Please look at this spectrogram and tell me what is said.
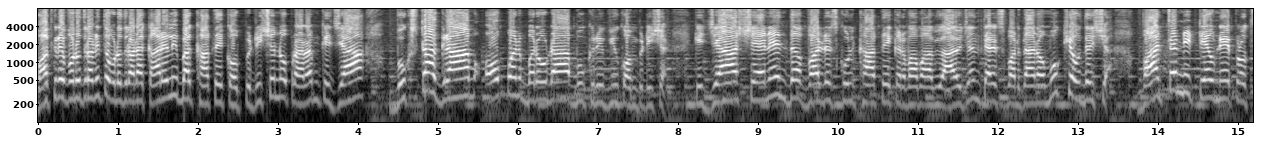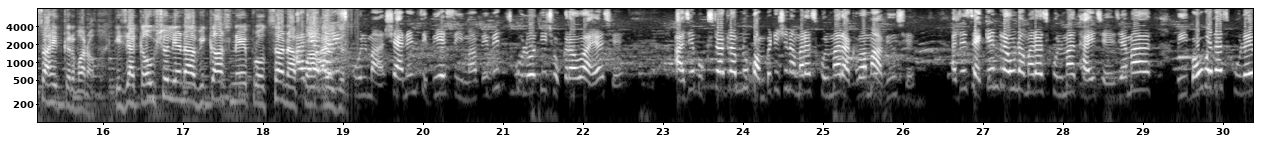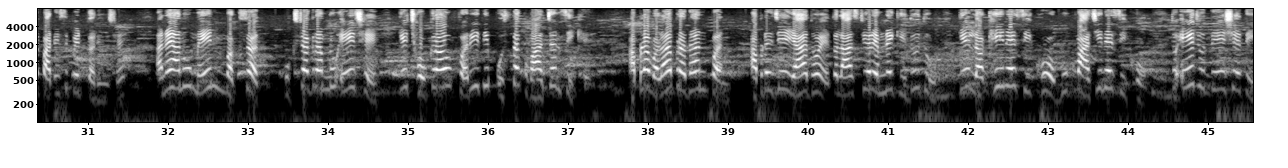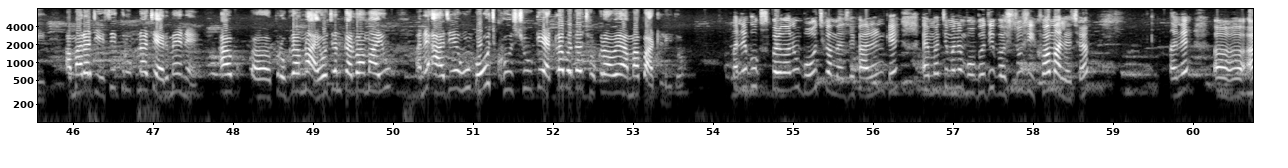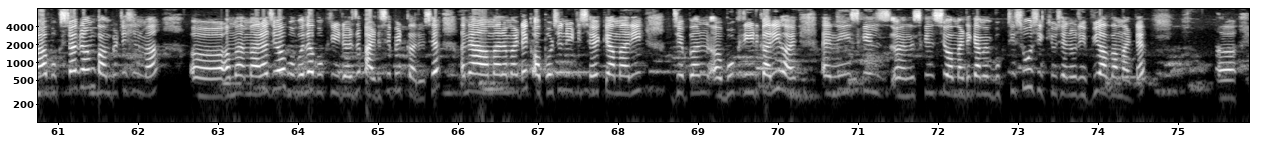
વાત કરીએ વડોદરાની તો વડોદરાના કારેલીબાગ ખાતે કોમ્પિટિશનનો પ્રારંભ કે જ્યાં Bookstagram open Baroda book review competition કે જ્યાં શેનેન ધ વર્લ્ડ સ્કૂલ ખાતે કરવામાં આવ્યું આયોજન. ત્યારે સ્પર્ધાનો મુખ્ય ઉદ્દેશ્ય વાંચનની ટેવને પ્રોત્સાહિત કરવાનો કે જ્યાં કૌશલ્યના વિકાસને પ્રોત્સાહન આપવા આયોજન. સ્કૂલમાં શેનેન સીબીએસઈમાં વિવિધ સ્કૂલોથી છોકરાઓ આવ્યા છે. આજે બુકસ્ટાગ્રામનું કોમ્પિટિશન અમારા સ્કૂલમાં રાખવામાં આવ્યું છે. આજે સેકન્ડ રાઉન્ડ અમારા સ્કૂલમાં થાય છે, જેમાં બહુ બધા સ્કૂલોએ પાર્ટિસિપેટ કર્યું છે. અને આનું મેઇન મકસદ બુકસ્ટાગ્રામનું એ છે કે છોકરાઓ ફરીથી પુસ્તક વાંચન શીખે. આપણા વડાપ્રધાન પણ આપણે જે યાદ હોય તો લાસ્ટ યર એમને કીધું હતું કે લખીને શીખો બુક વાંચીને શીખો. તો એ જ ઉદ્દેશ્યથી અમારા જેસી ગ્રુપના ચેરમેને આ પ્રોગ્રામનું આયોજન કરવામાં આવ્યું. અને આજે હું બહુ જ ખુશ છું કે આટલા બધા છોકરાઓએ આમાં પાઠ લીધો. મને બુક્સ પડવાનું બહુ જ ગમે છે કારણ કે એમાંથી મને બહુ બધી વસ્તુ શીખવા મળે છે. અને આ બુકસ્ટાગ્રામ કોમ્પિટિશનમાં મારા જેવા બહુ બધા બુક રીડર્સે પાર્ટિસિપેટ કર્યું છે. અને આ અમારા માટે એક ઓપોર્ચ્યુનિટી છે કે અમારી જે પણ બુક રીડ કરી હોય, એની સ્કિલ્સ સ્કિલ્સ જોવા માટે કે અમે બુકથી શું શીખ્યું છે એનું રિવ્યૂ આપવા માટે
